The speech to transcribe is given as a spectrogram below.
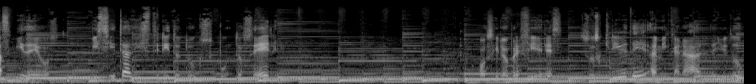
Más videos, visita distritotux.cl. O si lo prefieres, suscríbete a mi canal de YouTube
